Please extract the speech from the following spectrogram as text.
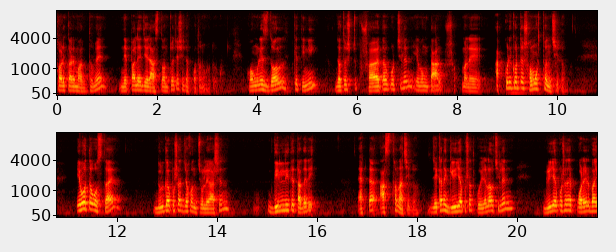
সরকারের মাধ্যমে নেপালে যে রাজতন্ত্র আছে সেটা পতন ঘটুক। কংগ্রেস দলকে তিনি যথেষ্ট সহায়তাও করছিলেন এবং তার মানে আক্ষরিক সমর্থন ছিল। এমত অবস্থায় দুর্গাপ্রসাদ যখন চলে আসেন, দিল্লিতে তাদের একটা আস্থানা ছিল, যেখানে গিরিজাপ্রসাদ কৈরালাও ছিলেন, গিরিজাপ্রসাদের পরের ভাই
